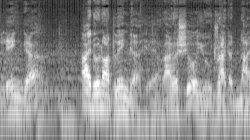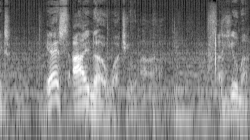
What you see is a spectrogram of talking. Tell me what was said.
Linger? I do not linger here, I assure you, Dragon Knight. Yes, I know what you are. A human,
